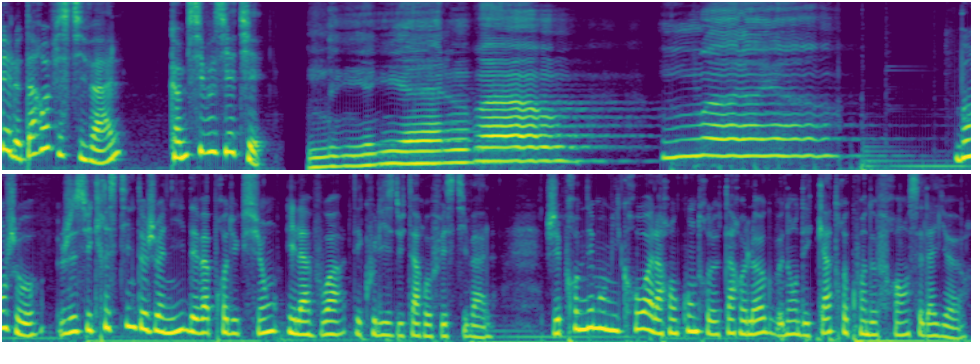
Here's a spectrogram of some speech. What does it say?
Le Tarot Festival comme si vous y étiez. Bonjour, je suis Christine Dejoigny d'Eva Productions et la voix des coulisses du Tarot Festival. J'ai promené mon micro à la rencontre de tarologues venant des quatre coins de France et d'ailleurs.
